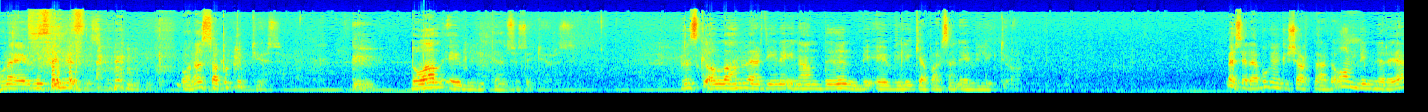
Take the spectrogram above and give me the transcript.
ona evlilik demiyoruz biz. Ona sapıklık diyoruz. Doğal evlilikten söz ediyoruz. Rızkı Allah'ın verdiğine inandığın bir evlilik yaparsan evliliktir o. Mesela bugünkü şartlarda 10 bin liraya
